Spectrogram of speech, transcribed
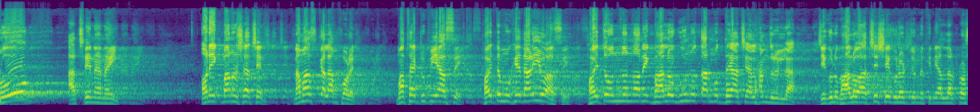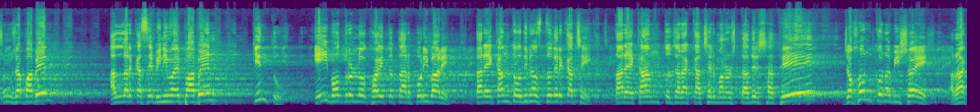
রোগ আছে না নাই? অনেক মানুষ আছেন, নামাজ কালাম পড়েন, মাথায় টুপি আছে, হয়তো মুখে দাড়িও আছে, হয়তো অন্যান্য অনেক ভালো গুণও তার মধ্যে আছে, আলহামদুলিল্লাহ। যেগুলো ভালো আছে সেগুলোর জন্য তিনি আল্লাহর প্রশংসা পাবেন, আল্লাহর কাছে বিনিময় পাবেন, কিন্তু এই ভদ্রলোক হয়তো তার পরিবারে, তার একান্ত অধীনস্থদের কাছে, তার একান্ত যারা কাছের মানুষ তাদের সাথে যখন কোনো বিষয়ে রাগ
